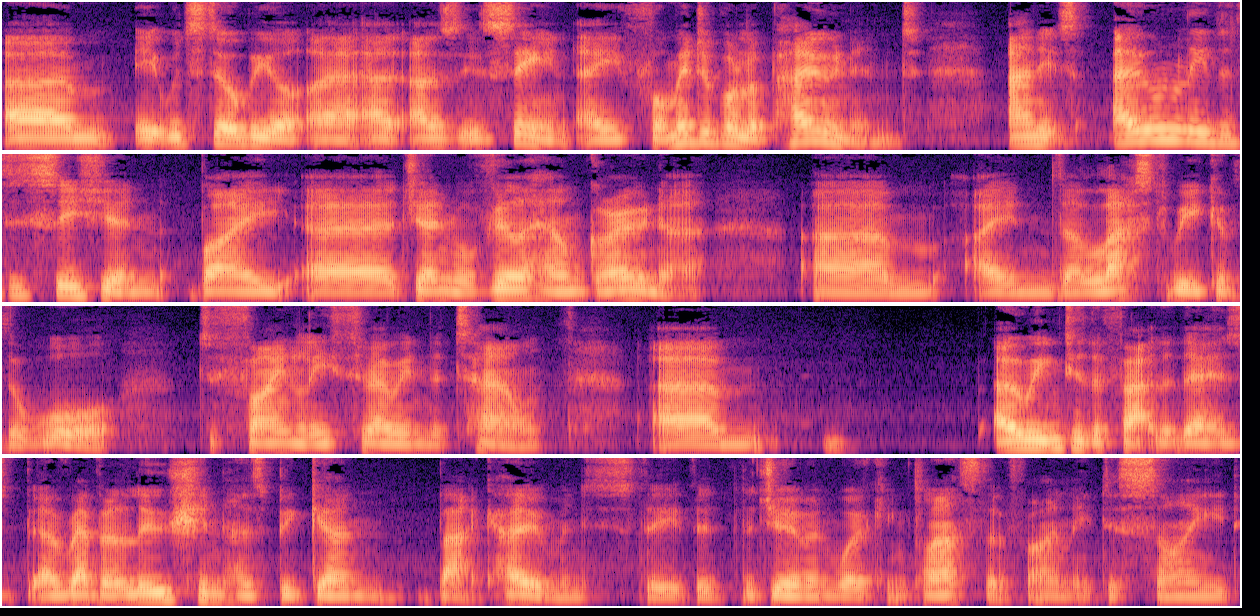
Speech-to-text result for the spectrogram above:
um, it would still be, uh, as is seen, a formidable opponent. And it's only the decision by uh, General Wilhelm Groener um, in the last week of the war to finally throw in the towel, um, owing to the fact that there has a revolution has begun back home, and it's the, the, the German working class that finally decide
